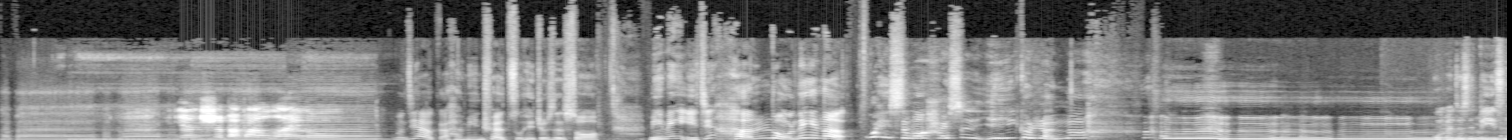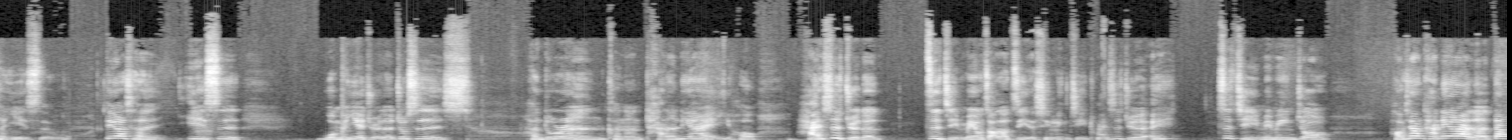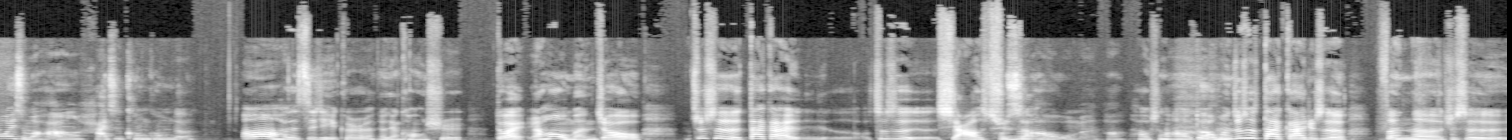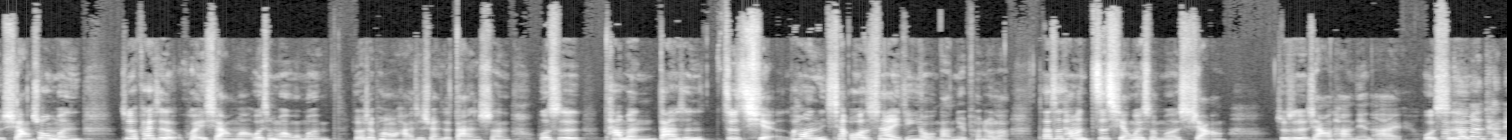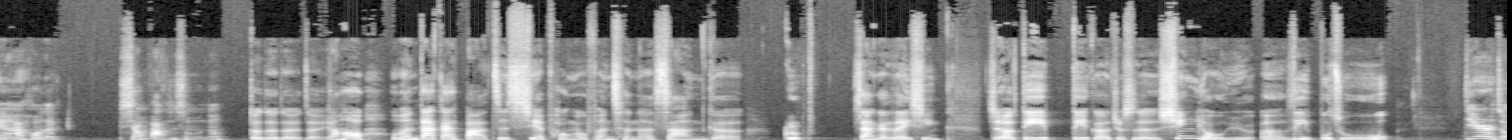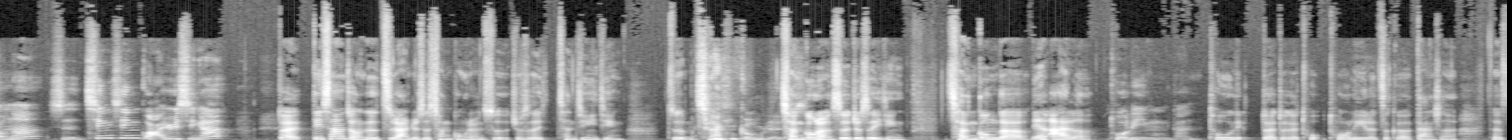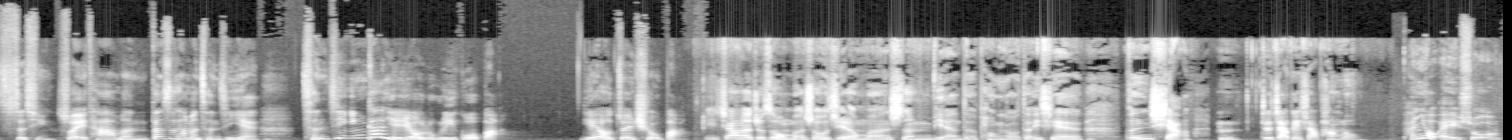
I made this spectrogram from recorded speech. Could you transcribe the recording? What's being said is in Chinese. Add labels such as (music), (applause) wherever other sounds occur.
爸爸，爸爸，厌世爸爸来喽！我们今天有个很明确的主题，就是说，明明已经很努力了，为什么还是一个人呢？(laughs) 我们这是第一层意思，第二层意思，我们也觉得就是很多人可能谈了恋爱以后，还是觉得自己没有找到自己的心灵寄托，还是觉得哎，自己明明就好像谈恋爱了，但为什么好像还是空空的？哦，还是自己一个人，有点空虚。对，然后我们就就是大概就是想要寻找好深奥我们好好深奥，对，(laughs) 我们就是大概就是分了，就是想说我们就是开始回想嘛，为什么我们有些朋友还是选择单身，或是他们单身之前，然后你像或者现在已经有男女朋友了，但是他们之前为什么想就是想要谈恋爱，或是那他们谈恋爱后的想法是什么呢？对对对对，然后我们大概把这些朋友分成了三个 group，三个类型。只有第一第一个就是心有余而力不足，第二种呢是清心寡欲型啊，对，第三种就自然就是成功人士，就是曾经已经就是成功人成功人士，就是已经成功的恋爱了，脱离牡丹。脱离对对对脱脱离了这个单身的事情，所以他们，但是他们曾经也曾经应该也有努力过吧，也有追求吧。以下呢就是我们收集了我们身边的朋友的一些分享，嗯，就交给小胖喽。朋友 A 说，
